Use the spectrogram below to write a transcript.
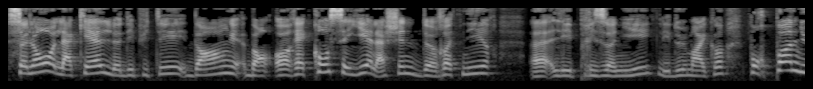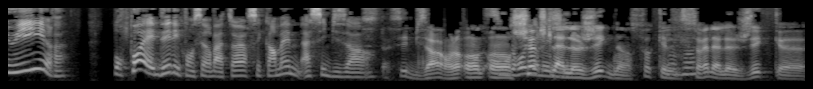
selon laquelle le député Dong bon, aurait conseillé à la Chine de retenir euh, les prisonniers, les deux Michael, pour pas nuire pour pas aider les conservateurs. C'est quand même assez bizarre. C'est assez bizarre. On, cherche la logique dans ça. Quelle mm-hmm. serait la logique euh,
